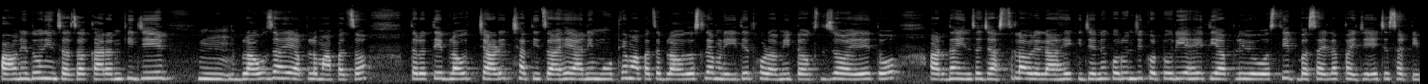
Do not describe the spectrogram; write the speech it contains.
पावणे दोन इंचाचा. कारण की जे ब्लाऊज आहे आपलं मापाचं तर ते ब्लाऊज चाळीस छातीचं आहे आणि मोठ्या मापाचा ब्लाऊज असल्यामुळे इथे थोडा मी टक्स जो आहे तो अर्धा इंच जास्त लावलेला आहे की जेणेकरून जी कटोरी आहे ती आपली व्यवस्थित बसायला पाहिजे याच्यासाठी.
